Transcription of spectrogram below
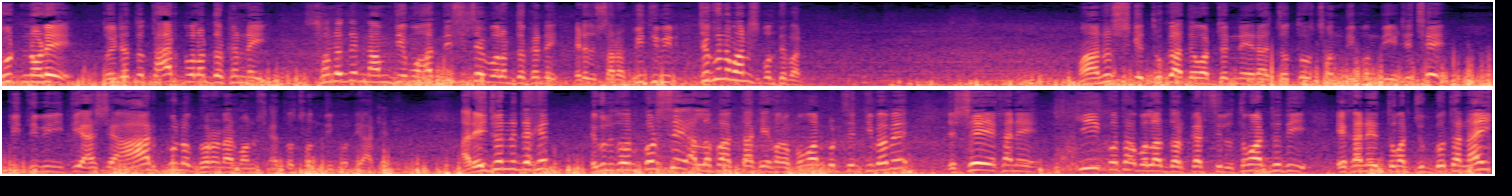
ঠুট নড়ে, তো এটা তো তার বলার দরকার নেই। সনদের নাম দিয়ে মহাদ্দিস হিসেবে বলার দরকার নেই। এটা তো সারা পৃথিবীর যে কোনো মানুষ বলতে পারে। মানুষকে ধোকা দেওয়ার জন্য এরা যত ছন্দিবন্দি এঁটেছে পৃথিবীর ইতিহাসে আর কোন ঘরনার মানুষ এত ছন্দিবন্দি আটেনি। আর এই জন্য দেখেন, এগুলো যখন করছে, আল্লাহ পাক তাকে এখন অপমান করছেন কীভাবে? যে সে এখানে কি কথা বলার দরকার ছিল? তোমার যদি এখানে তোমার যোগ্যতা নাই,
